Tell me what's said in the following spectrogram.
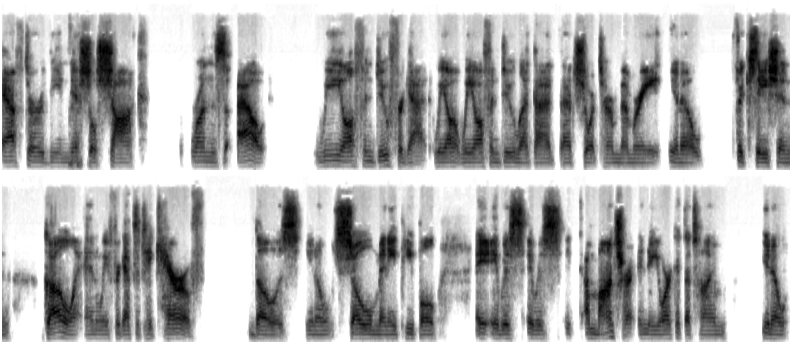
after the initial shock runs out we often do forget. We all we often do let that that short-term memory you know fixation go and we forget to take care of those. You know so many people it, it was it was a mantra in new york at the time you know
